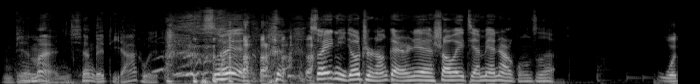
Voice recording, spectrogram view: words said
你别卖，你先给抵押出去。所以 所以你就只能给人家稍微减免点工资。我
